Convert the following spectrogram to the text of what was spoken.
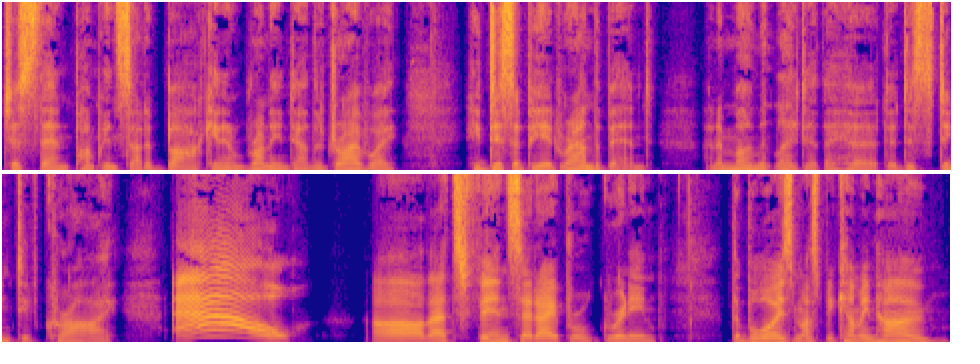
Just then, Pumpkin started barking and running down the driveway. He disappeared round the bend, and a moment later they heard a distinctive cry. Ow! Oh, that's Finn, said April, grinning. The boys must be coming home.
